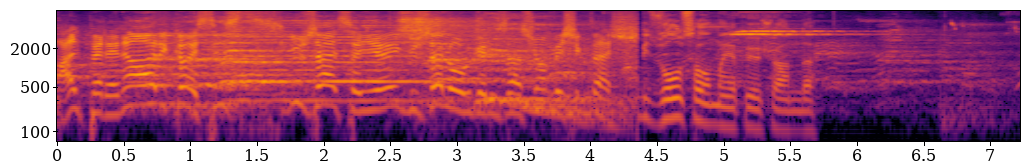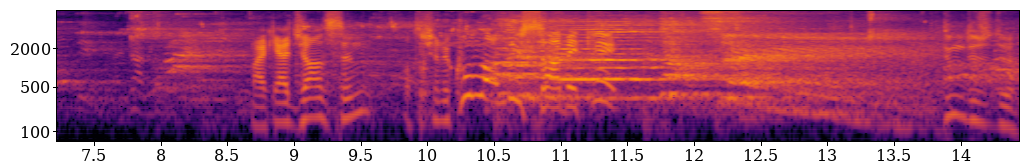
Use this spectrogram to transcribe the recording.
Alperen'e harika asist. Güzel sayı, güzel organizasyon Beşiktaş. bir zon savunma yapıyor şu anda. Michael Johnson atışını kullandı isabetli. Dümdüzdü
